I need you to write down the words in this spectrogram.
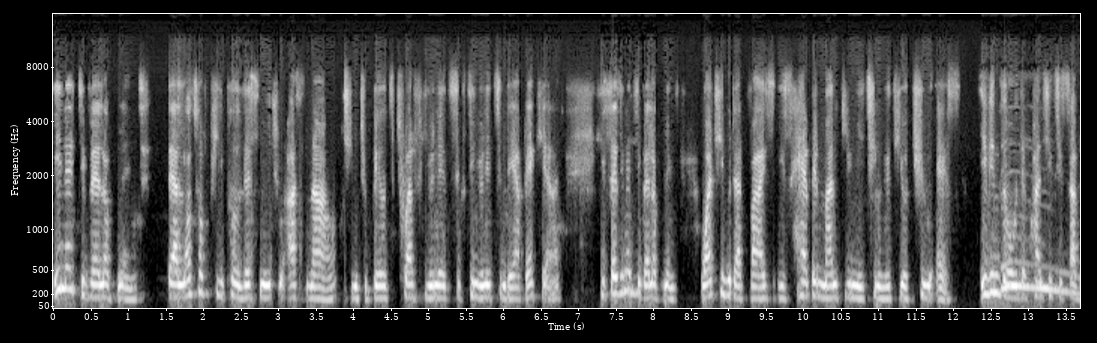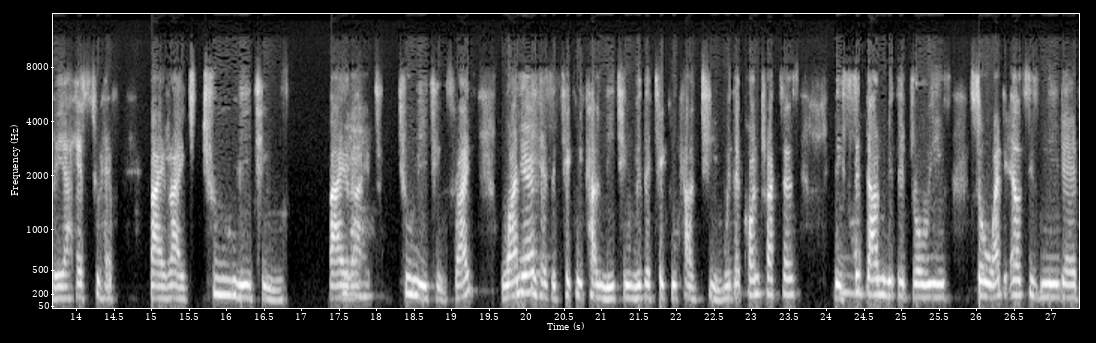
in a development, there are lots of people listening to us now to build 12 units, 16 units in their backyard. He says, in a development, what he would advise is have a monthly meeting with your QS, even though the quantity Mm. surveyor has to have by right two meetings. By Yeah. right, two meetings, right? One, Yes. he has a technical meeting with the technical team, with the contractors. They Mm. sit down with the drawings. So what else is needed?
